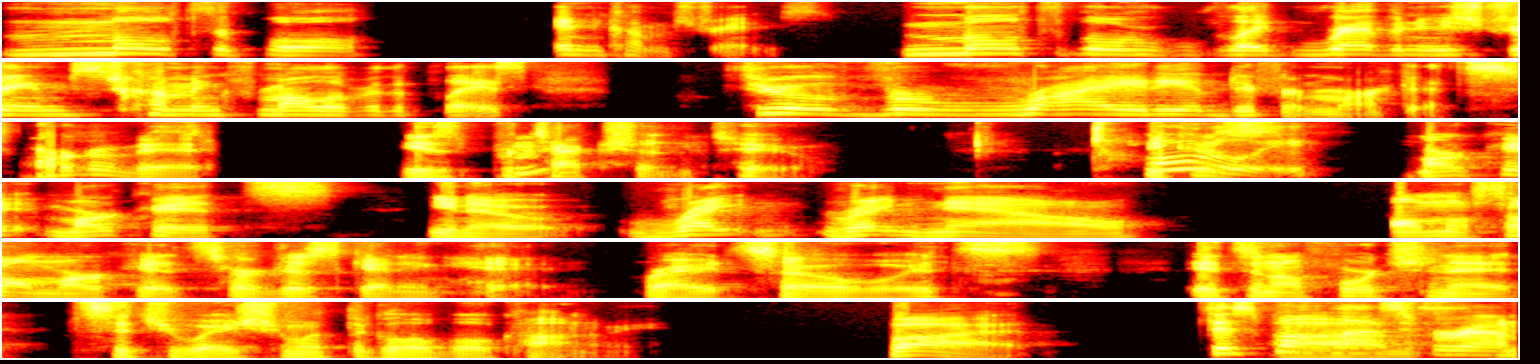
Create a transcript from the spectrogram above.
multiple income streams, multiple like revenue streams coming from all over the place through a variety of different markets. Part of it is hmm? protection mm-hmm. too. Totally. Because market markets you know, right right now, almost all markets are just getting hit, right? So it's it's an unfortunate situation with the global economy. But this won't um, last forever.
